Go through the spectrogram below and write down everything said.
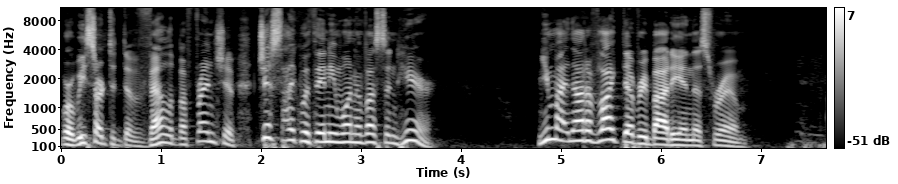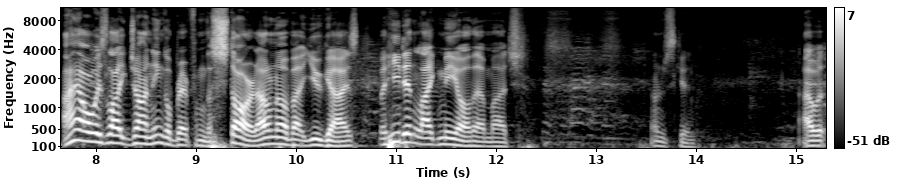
where we start to develop a friendship, just like with any one of us in here. You might not have liked everybody in this room. I always liked John Engelbrett from the start. I don't know about you guys, but he didn't like me all that much. I'm just kidding. I w-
